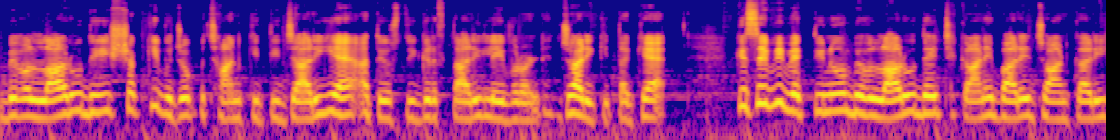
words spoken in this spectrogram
ਬਿਵਲਾਰੂ ਦੀ ਸ਼ੱਕੀ ਵਜੋਂ ਪਛਾਣ ਕੀਤੀ ਜਾ ਰਹੀ ਹੈ ਅਤੇ ਉਸ ਦੀ ਗ੍ਰਿਫਤਾਰੀ ਲਈ ਵਾਰੰਟ ਜਾਰੀ ਕੀਤਾ ਗਿਆ ਹੈ। ਕਿਸੇ ਵੀ ਵਿਅਕਤੀ ਨੂੰ ਬਿਵਲਾਰੂ ਦੇ ਠਿਕਾਣੇ ਬਾਰੇ ਜਾਣਕਾਰੀ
